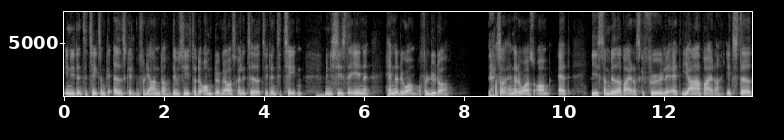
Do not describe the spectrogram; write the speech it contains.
en identitet, som kan adskille den fra de andre. Det vil sige, at det omdømme er også relateret til identiteten. Mm. Men i sidste ende handler det jo om at få lyttere. Ja. Og så handler det jo også om, at I som medarbejder skal føle, at I arbejder et sted,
